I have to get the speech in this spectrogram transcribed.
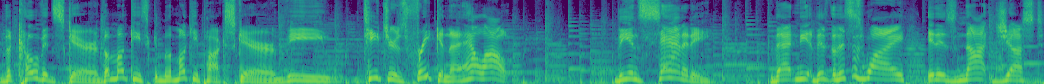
The COVID scare, the monkey, the monkeypox scare, the teachers freaking the hell out, the insanity. That this, this is why it is not just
